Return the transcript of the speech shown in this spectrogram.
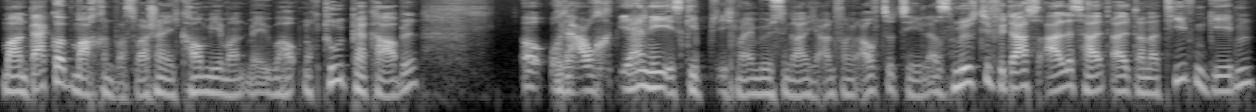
mal ein Backup machen, was wahrscheinlich kaum jemand mehr überhaupt noch tut per Kabel. Oder auch, ja, nee, es gibt, ich meine, wir müssen gar nicht anfangen aufzuzählen. Also es müsste für das alles halt Alternativen geben.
